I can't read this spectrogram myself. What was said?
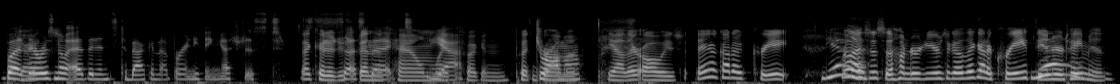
But there was no evidence to back it up or anything. That's just That could have just been the town, like yeah. fucking put Drama. drama. Yeah, they're always they gotta create. Yeah. Realize this a hundred years ago. They gotta create the Yeah, entertainment.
